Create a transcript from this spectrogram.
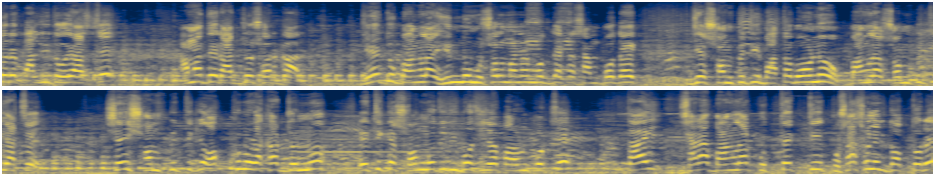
ধরে পালিত হয়ে আসছে। আমাদের রাজ্য সরকার, যেহেতু বাংলায় হিন্দু মুসলমানের মধ্যে একটা সাম্প্রদায়িক যে সম্প্রীতি বাতাবরণেও বাংলার সম্প্রীতি আছে, সেই সম্প্রীতিকে অক্ষুণ্ণ রাখার জন্য এটিকে সংহতি দিবস হিসেবে পালন করছে। তাই সারা বাংলার প্রত্যেকটি প্রশাসনিক দপ্তরে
